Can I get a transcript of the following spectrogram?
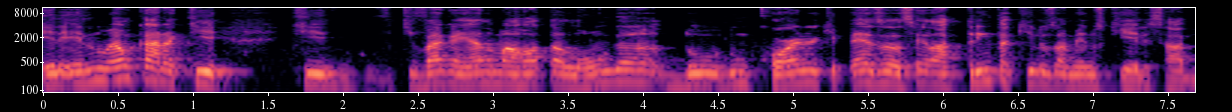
ele, ele não é um cara que que, que vai ganhar numa rota longa do, de um corner que pesa, sei lá, 30 quilos a menos que ele, sabe?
